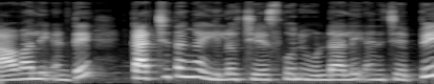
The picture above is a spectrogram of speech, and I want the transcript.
రావాలి అంటే ఖచ్చితంగా ఈలో చేసుకొని ఉండాలి అని చెప్పి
